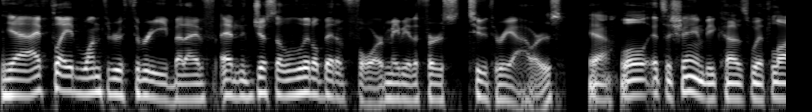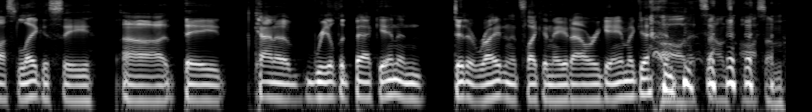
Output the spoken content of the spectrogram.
Yeah, I've played one through three, but I've and just a little bit of four, maybe the first two three hours. Yeah. Well, it's a shame because with Lost Legacy, uh, they kind of reeled it back in and did it right, and it's like an eight-hour game again. Oh, that sounds awesome.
